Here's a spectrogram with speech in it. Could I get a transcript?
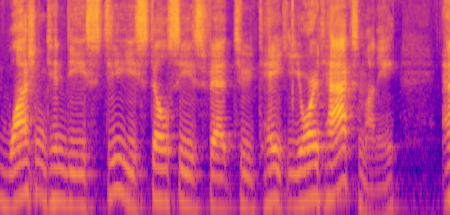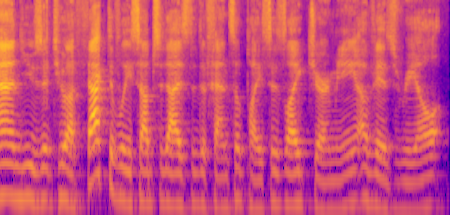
Washington, D.C. still sees fit to take your tax money and use it to effectively subsidize the defense of places like Germany, of Israel,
